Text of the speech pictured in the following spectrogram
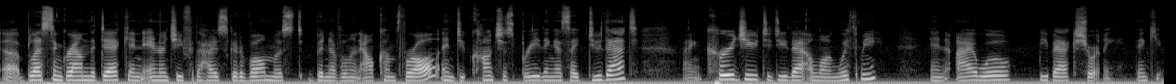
uh, bless and ground the deck in energy for the highest good of all, most benevolent outcome for all, and do conscious breathing as I do that. I encourage you to do that along with me, and I will be back shortly. Thank you.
